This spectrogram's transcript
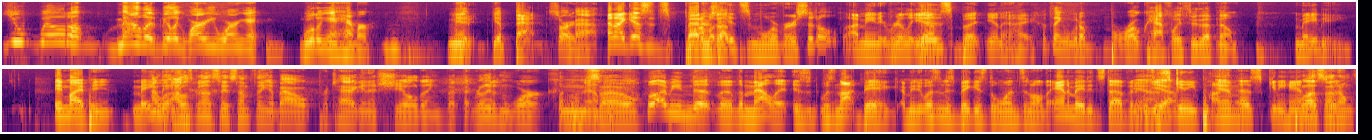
you wield a mallet. Be like, why are you wearing a wielding a hammer? Mi- yeah, bat. Sorry, Bat. and I guess it's Batter's probably, up. it's more versatile. I mean, it really Yeah. is, but you know, hey, That thing would have broke halfway through that film, maybe, in my opinion. maybe. I, w- I was going to say something about protagonist shielding, but that really didn't work. No. So well, I mean, the, the the mallet is was not big. I mean, it wasn't as big as the ones in all the animated stuff, and it was Yeah. a skinny, po- And a skinny handle. plus, so- I don't.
